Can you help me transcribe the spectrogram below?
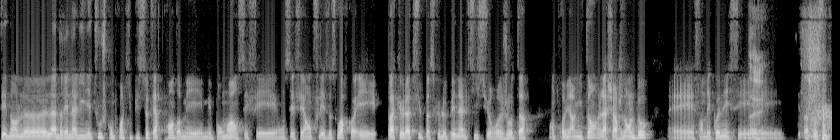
Tu es dans l'adrénaline et tout. Je comprends qu'ils puissent se faire prendre, mais, pour moi, on s'est fait, fait enfler ce soir. Et pas que là-dessus, parce que le penalty sur euh, Jota en première mi-temps, la charge dans le dos, et sans déconner, c'est. C'est pas possible.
